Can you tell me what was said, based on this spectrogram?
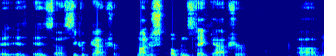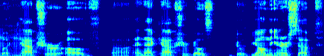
is is uh, secret capture, not just open state capture, uh, but mm-hmm. capture of uh, and that capture goes goes beyond the intercept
